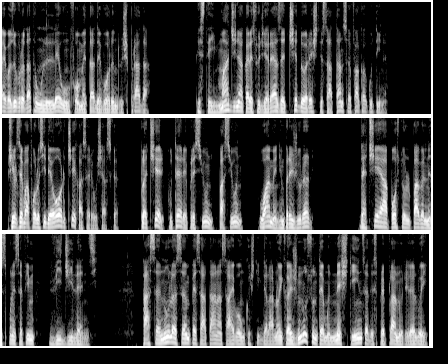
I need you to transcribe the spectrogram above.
Ai văzut vreodată un leu înfometat devorându-și prada? Este imaginea care sugerează ce dorește Satan să facă cu tine. Și el se va folosi de orice ca să reușească. Plăceri, putere, presiuni, pasiuni, oameni, împrejurări. De aceea Apostolul Pavel ne spune să fim vigilenți, ca să nu lăsăm pe satana să aibă un câștig de la noi, căci nu suntem în neștiință despre planurile lui.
